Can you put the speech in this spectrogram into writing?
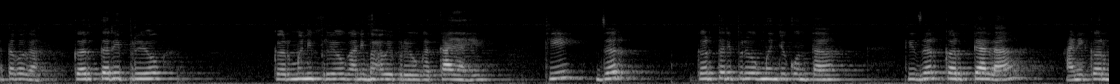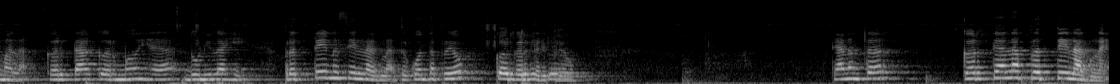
आता बघा कर्तरी प्रयोग. कर्मणी प्रयोग आणि भावे प्रयोगात काय आहे? की जर कर्तरी प्रयोग म्हणजे कोणता? की जर कर्त्याला आणि कर्माला कर्ता कर्म ह्या दोन्हीलाही प्रत्यय नसेल लागला तर कोणता प्रयोग? कर्तरी प्रयोग. त्यानंतर कर्त्याला प्रत्यय लागलाय.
